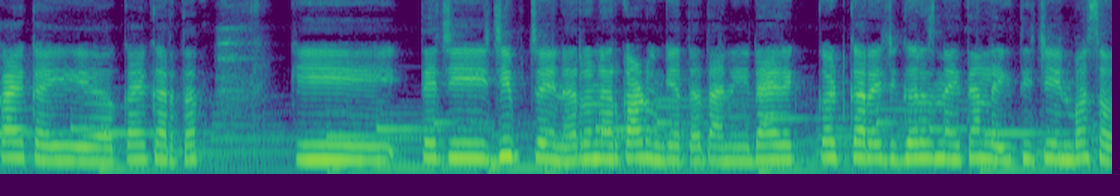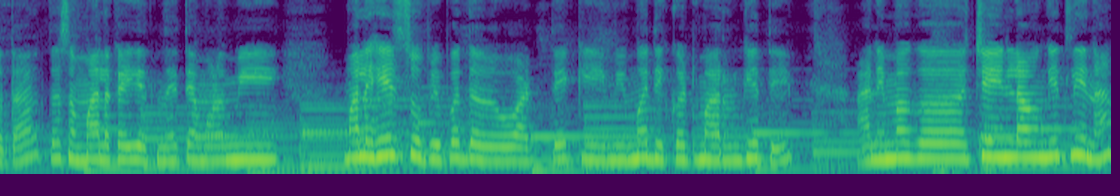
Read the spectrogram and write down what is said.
काय काय काय करतात की त्याची जीपचं आहे ना रनर काढून घेतात आणि डायरेक्ट कट करायची गरज नाही. त्यांना ती चेन बसवता. तसं मला काही येत नाही. त्यामुळं मी मला हेच सोपी पद्धत वाटते की मी मध्ये कट मारून घेते. आणि मग चेन लावून घेतली ना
